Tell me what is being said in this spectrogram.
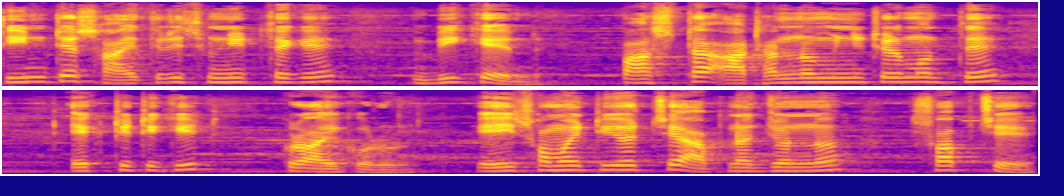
তিনটে সাঁত্রিশ মিনিট থেকে বিকেল পাঁচটা আটান্ন মিনিটের মধ্যে একটি টিকিট ক্রয় করুন। এই সময়টি হচ্ছে আপনার জন্য সবচেয়ে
